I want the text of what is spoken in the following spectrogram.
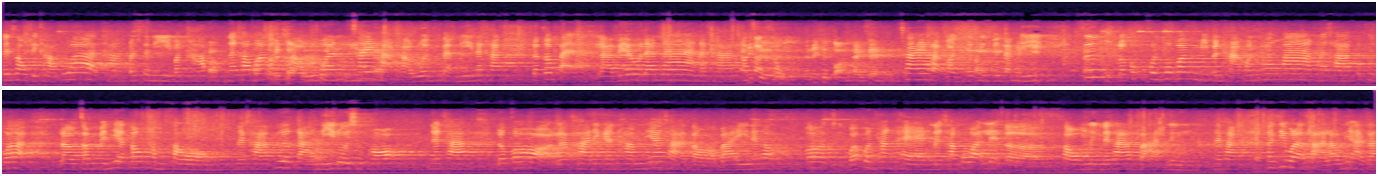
เป็นซองสีขาวเพราะว่าทางไปรษณีย์บังคับครับนะคะว่าต้องขาวล้วนเป็นซองใช่ค่ะขาวล้วนแบบนี้นะคะ แล้วก็แปะลาเบลด้านหน้านะคะอัแล้วนก็นี้จัดคือส่งอันนี้คือก่อนไคเซนใช่ค่ะก่อนใช้เซ็นเป็นแบบนี้ ซึ่งเราก็ค้นพบว่ามันมีปัญหาค่อนข้างมากนะคะ ก็คือว่าเราจำเป็นที่จะต้องทำซองนะคะ เพื่อการนี้โดยเฉพาะนะคะ แล้วก็ราคาในการทำเนี่ยค่ะต่อใบนะคะก็ถือว่าค่อนข้างแพงนะคะ เพราะว่าเออซองหนึ่งนะคะบาทหนึ่งนะคะทั้งที่วารสารเราเนี่ยอาจจะ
